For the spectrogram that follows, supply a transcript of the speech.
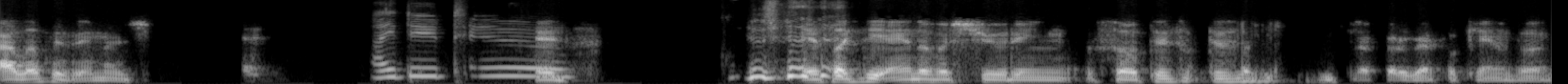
I love his image. I do too. It's it's like the end of a shooting. So this this is a photograph for Canva,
